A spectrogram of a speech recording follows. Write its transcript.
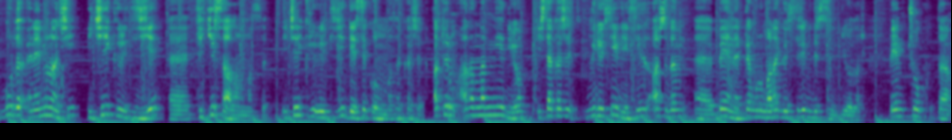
Burada önemli olan şey içerik üreticiye e, fikir sağlanması. İçerik üreticiye destek olunması arkadaşlar. Atıyorum adamlar niye diyor? İşte arkadaşlar videoyu sevdiyseniz aşağıdan e, beğenerekten bunu bana gösterebilirsiniz diyorlar. Benim çok da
